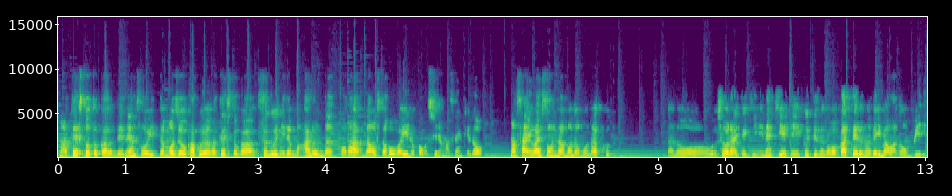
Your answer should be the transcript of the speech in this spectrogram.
まあ、テストとかでね、そういった文字を書くようなテストがすぐにでもあるんだったら直した方がいいのかもしれませんけど、まあ、幸いそんなものもなく、あの将来的にね消えていくっていうのが分かっているので今はのんびり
